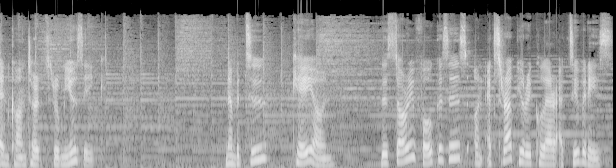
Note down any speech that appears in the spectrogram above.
encountered through music. Number 2. K-On! The story focuses on extracurricular activities.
